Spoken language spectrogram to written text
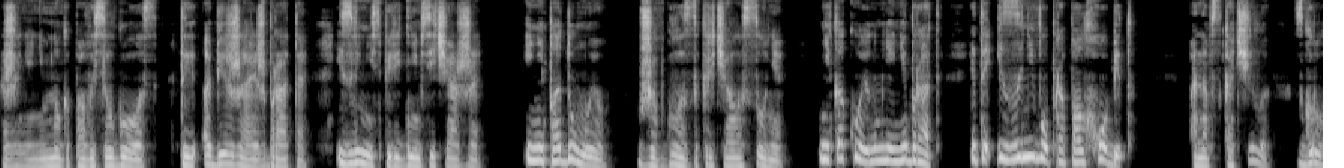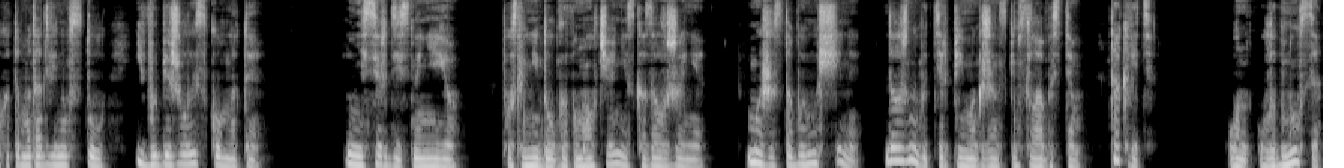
Женя немного повысил голос. Ты обижаешь брата. Извинись перед ним сейчас же. И не подумаю, уже в голос закричала Соня. Никакой он мне не брат. Это из-за него пропал хоббит. Она вскочила, с грохотом отодвинув стул, и выбежала из комнаты. Не сердись на нее. После недолгого молчания сказал Женя. Мы же с тобой мужчины, должны быть терпимы к женским слабостям. Так ведь? Он улыбнулся,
